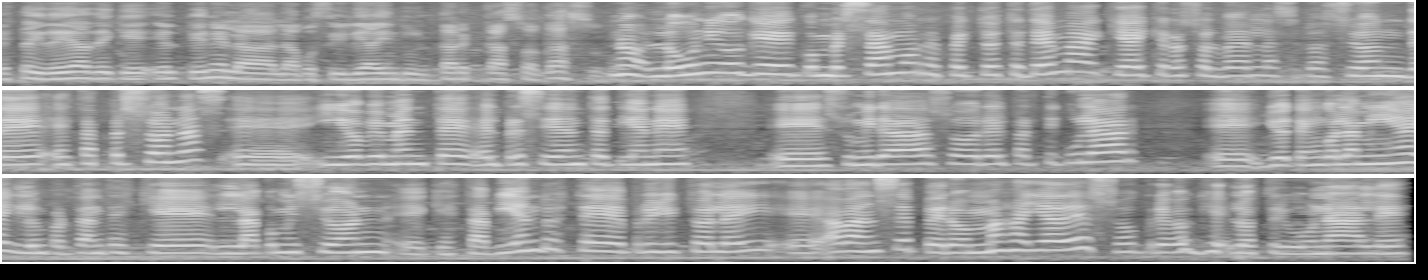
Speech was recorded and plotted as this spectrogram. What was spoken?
esta idea de que él tiene la, posibilidad de indultar caso a caso? No, lo único que conversamos respecto a este tema es que hay que resolver la situación de estas personas eh, y obviamente el presidente tiene eh, su mirada sobre el particular, eh, yo tengo la mía y lo importante es que la comisión que está viendo este proyecto de ley avance, pero más allá de eso creo que los tribunales,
